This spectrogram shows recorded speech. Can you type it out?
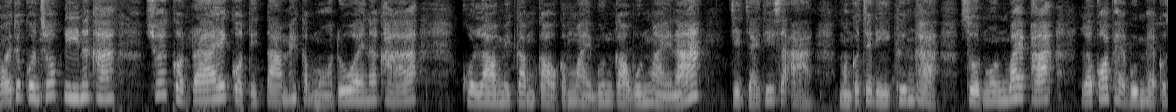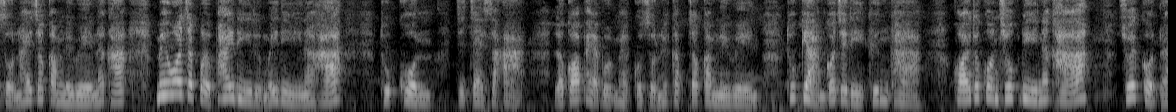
อให้ทุกคนโชคดีนะคะ ช่วยกดไลค์กดติดตามให้กับหมอด้วยนะคะ คนเรามีกรรมเก่ากรรมใหม่บุญเก่าบุญใหม่นะ จิตใจที่สะอาดมันก็จะดีขึ้นค่ะ สวดมนต์ไหว้พระ แล้วก็แผ่บุญแผ่กุศลให้เจ้ากรรมในเวรนะคะ ไม่ว่าจะเปิดไพ่ดีหรือไม่ดีนะคะ ทุกคนจิตใจสะอาด แล้วก็แผ่บุญแผ่กุศลให้กับเจ้ากรรมในเวรทุกอย่างก็จะดีขึ้นค่ะ ขอให้ทุกคนโชคดีนะคะ ช่วยกดไล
